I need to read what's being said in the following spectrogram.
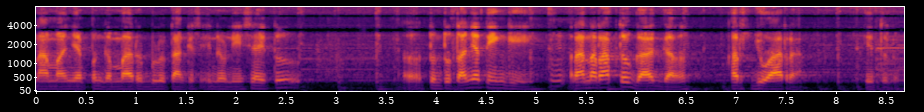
namanya penggemar bulu tangkis Indonesia itu eh, tuntutannya tinggi. Runner up tuh gagal, harus juara, gitu loh.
